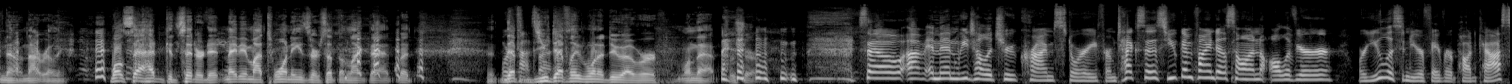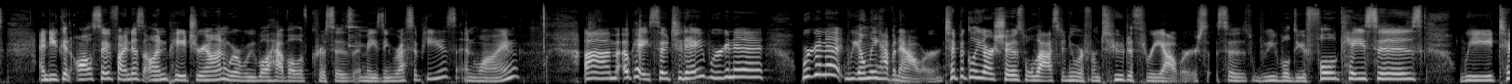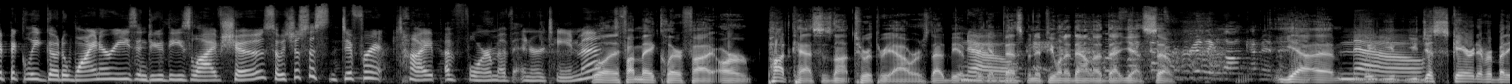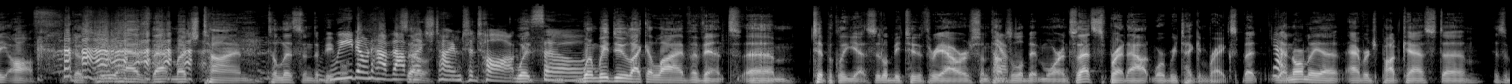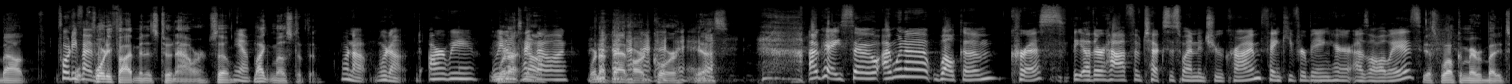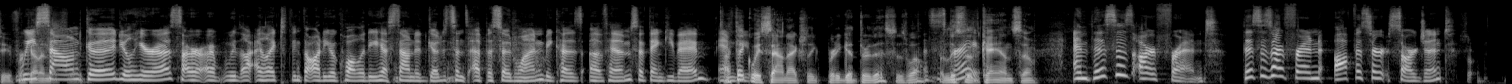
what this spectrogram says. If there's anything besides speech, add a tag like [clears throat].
no, not really. Well, say I hadn't considered it, maybe in my 20s or something like that. But [laughs] def- you definitely want to do over on that for sure. [laughs] So, um, and then we tell a true crime story from Texas. You can find us on all of your, where you listen to your favorite podcasts. And you can also find us on Patreon, where we will have all of Chris's amazing recipes and wine. Um, okay, so today we're gonna we're gonna we only have an hour. Typically, our shows will last anywhere from two to three hours. So we will do full cases. We typically go to wineries and do these live shows. So it's just a different type of form of entertainment. Well, if I may clarify, our podcast is not two or three hours. That would be a No. big investment if you want to download that. Yes. So, [laughs] really long commitment. Yeah, um, [laughs] we- No. you, you just scared everybody off because who has that much [laughs] time to listen to people? we don't have that So, much time to talk. When, so when we do like a live event, um, typically yes, it'll be two to three hours, sometimes Yeah. a little bit more, and so that's spread out where we're taking breaks. But yeah, Yeah. normally an average podcast uh, is about 45 45 minutes to an hour. So Yeah. like most of them, we're not. We're not. Are we? We We're don't not- take no. that long. we're not that [laughs] hardcore. yes. Okay, so I want to welcome Chris, the other half of Texas Wine and True Crime. Thank you for being here as always. Yes, welcome everybody too for we sound good. You'll hear us. Our, our- we, I like to think the audio quality has sounded good since episode one because of him. So thank you, babe. I think you- we sound actually pretty good through this as well. This is At least great. it can. So And this is our friend. This is our friend, Officer Sergeant.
